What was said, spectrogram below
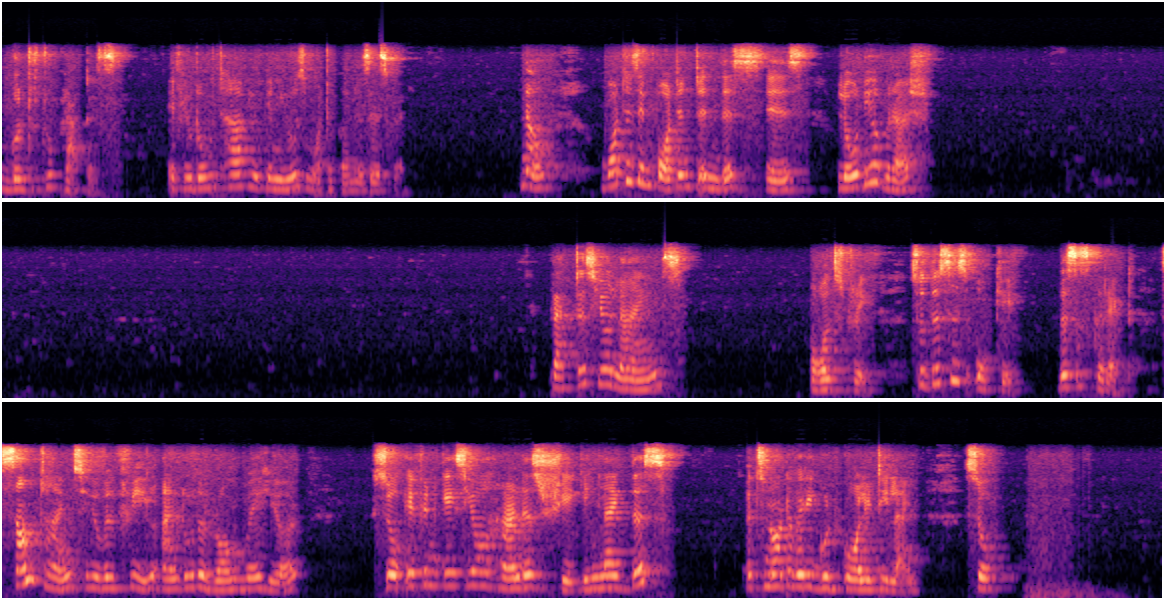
good to practice. If you don't have, you can use watercolors as well. Now, what is important in this is load your brush practice your lines all straight so this is okay this is correct sometimes you will feel i'll do the wrong way here so if in case your hand is shaking like this, it's not a very good quality line. So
